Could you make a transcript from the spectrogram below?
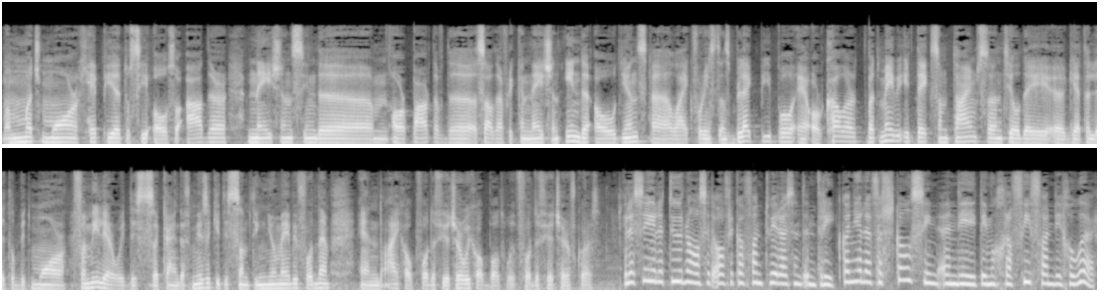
much more happier to see also other nations in the um, or part of the South African nation in the audience, uh, like for instance black people uh, or colored. But maybe it takes some time until they uh, get a little bit more familiar with this uh, kind of music. It is something new maybe for them, and I hope for the future. We hope both for the future, of course. Julle sê julle toer na Suid-Afrika van 2003. Kan jy 'n verskil sien in die demografie van die gehoor?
